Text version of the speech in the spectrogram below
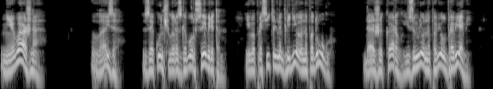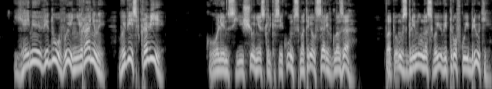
«Неважно!» Лайза закончила разговор с Эверетом и вопросительно глядела на подругу. Даже Карл изумленно повел бровями. «Я имею в виду, вы не ранены, вы весь в крови!» Коллинз еще несколько секунд смотрел Саре в глаза, потом взглянул на свою ветровку и брюки.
